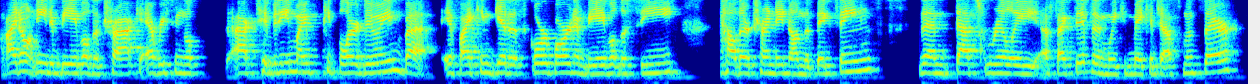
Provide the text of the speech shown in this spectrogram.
I don't need to be able to track every single activity my people are doing but if i can get a scoreboard and be able to see how they're trending on the big things then that's really effective and we can make adjustments there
